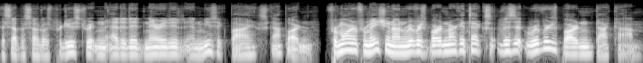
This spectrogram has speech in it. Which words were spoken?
This episode was produced, written, edited, narrated, and music by Scott Barden. For more information on Rivers Barden Architects, visit riversbarden.com.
